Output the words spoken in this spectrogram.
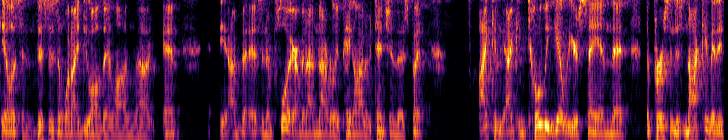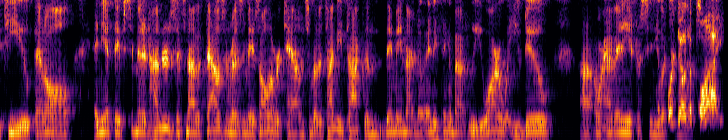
you know, listen, this isn't what I do all day long, uh, and you know, as an employer, I mean, I'm not really paying a lot of attention to this, but I can I can totally get what you're saying that the person is not committed to you at all and yet they've submitted hundreds, if not a thousand resumes all over town. So by the time you talk to them, they may not know anything about who you are, what you do, uh, or have any interest in you. Or don't apply.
